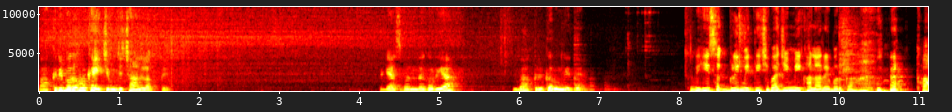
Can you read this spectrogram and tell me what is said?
भाकरी बरोबर खायची म्हणजे छान लागते. तर गॅस बंद करूया. भाकरी करून घेते. ही सगळी मेथीची भाजी मी खाणार आहे बरं का. खा.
